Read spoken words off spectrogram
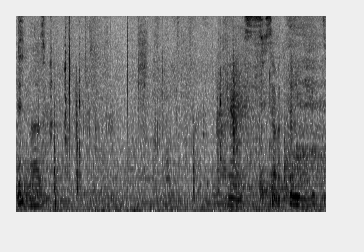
C'est naze. Si ça va tellement vite.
